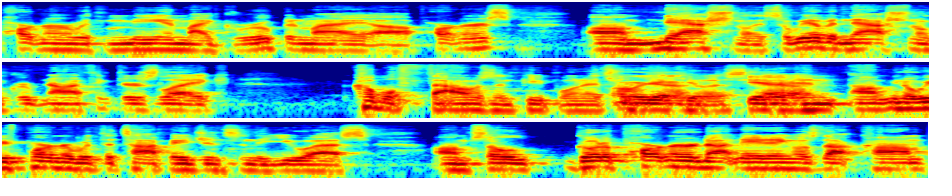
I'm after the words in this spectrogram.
partner with me and my group and my uh, partners um, nationally. So we have a national group now. I think there's like a couple thousand people, and it's Oh, yeah. ridiculous. Yeah, Yeah. and um, you know we've partnered with the top agents in the U.S. Um, so go to partner.nateangles.com.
